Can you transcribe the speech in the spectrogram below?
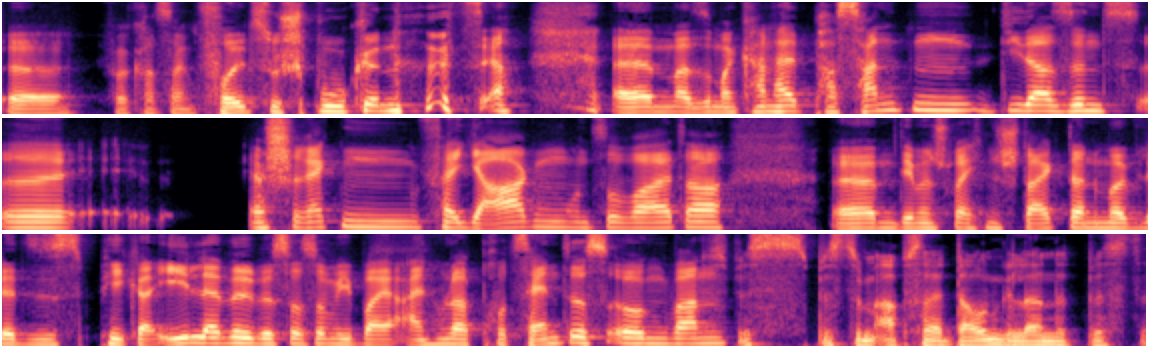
äh, ich wollte gerade sagen, voll zu spuken. ja. ähm, also man kann halt Passanten, die da sind, äh, erschrecken, verjagen und so weiter. Ähm, dementsprechend steigt dann immer wieder dieses PKE-Level, bis das irgendwie bei 100 Prozent ist irgendwann. Bis, bis du im Upside Down gelandet bist.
